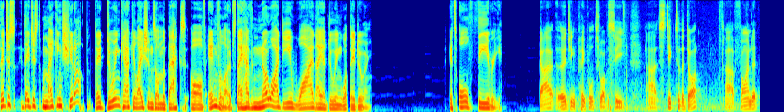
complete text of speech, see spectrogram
They're just they're just making shit up. They're doing calculations on the backs of envelopes. They have no idea why they are doing what they're doing. It's all theory. We are urging people to obviously uh, stick to the dot, uh, find it,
